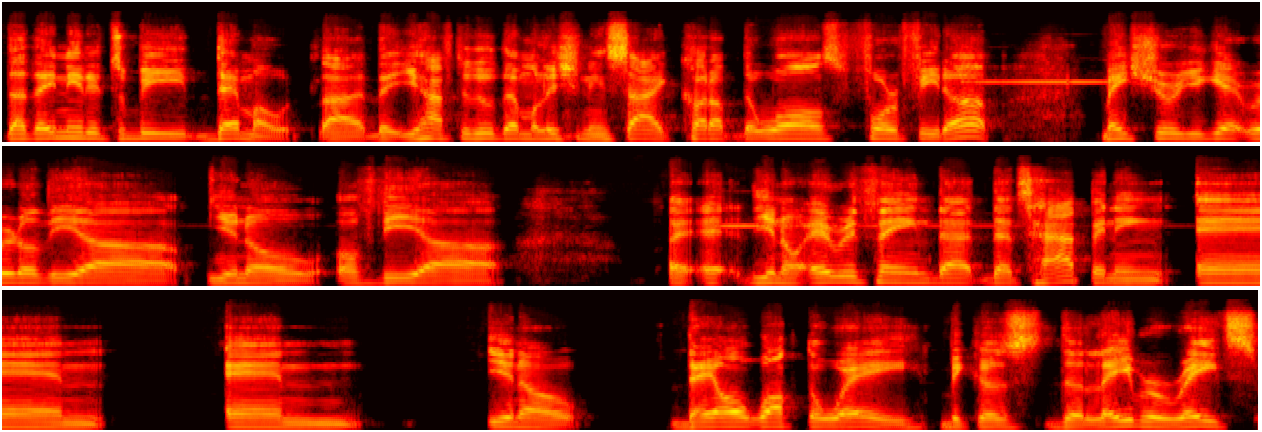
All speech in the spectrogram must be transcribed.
that they needed to be demoed. Uh, that you have to do demolition inside, cut up the walls four feet up, make sure you get rid of the, uh, you know, of the, uh, you know, everything that that's happening, and and you know, they all walked away because the labor rates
